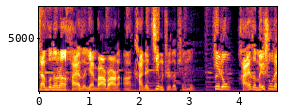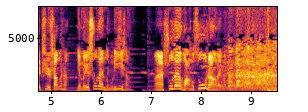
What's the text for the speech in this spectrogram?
咱不能让孩子眼巴巴的啊看着静止的屏幕，最终孩子没输在智商上，也没输在努力上，啊，输在网速上了。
